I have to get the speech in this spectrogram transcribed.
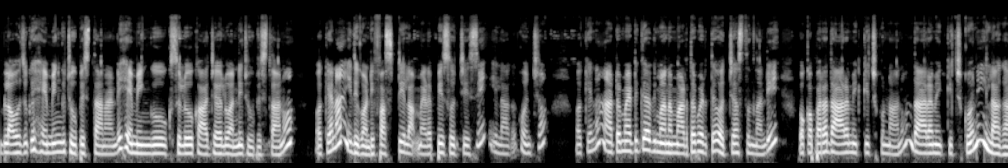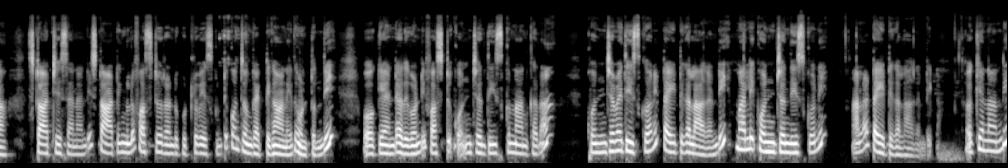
బ్లౌజ్కి హెమ్మింగ్ చూపిస్తానండి. హెమ్మింగ్ ఉక్సులు కాజాలు అన్నీ చూపిస్తాను. ఓకేనా? ఇదిగోండి ఫస్ట్ ఇలా మెడపీస్ వచ్చేసి ఇలాగ కొంచెం ఓకేనా? ఆటోమేటిక్గా అది మనం మడత పెడితే వచ్చేస్తుందండి. ఒక పర దారం ఎక్కించుకున్నాను. దారం ఎక్కించుకొని ఇలాగా స్టార్ట్ చేశానండి. స్టార్టింగ్లో ఫస్ట్ రెండు కుట్లు వేసుకుంటే కొంచెం గట్టిగా అనేది ఉంటుంది. ఓకే అండి అదిగోండి ఫస్ట్ కొంచెం తీసుకున్నాను కదా? కొంచెమే తీసుకొని టైట్గా లాగండి. మళ్ళీ కొంచెం తీసుకొని అలా టైట్గా లాగండి. ఓకేనా అండి?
